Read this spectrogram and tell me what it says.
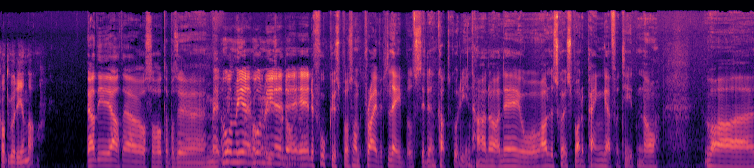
kategorien, da. Ja, de, ja, det er jo også holdt jeg på å si Hvor mye, hvor mye er, det, er, det, fokus på sånn private labels i den kategorien her? da? Det er jo, Alle skal jo spare penger for tiden. og hva,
